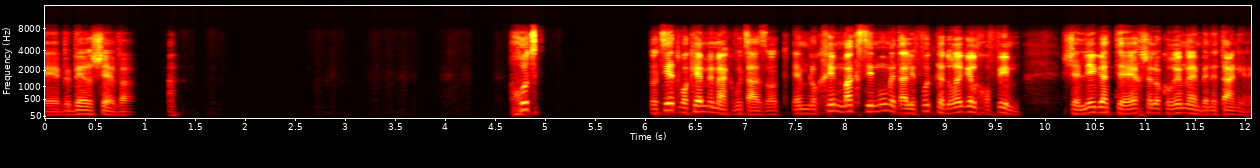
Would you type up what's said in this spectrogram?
אה, בבאר שבע, חוץ תוציא את וואקמה מהקבוצה הזאת, הם לוקחים מקסימום את אליפות כדורגל חופים של ליגת, איך שלא קוראים להם, בנתניה.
